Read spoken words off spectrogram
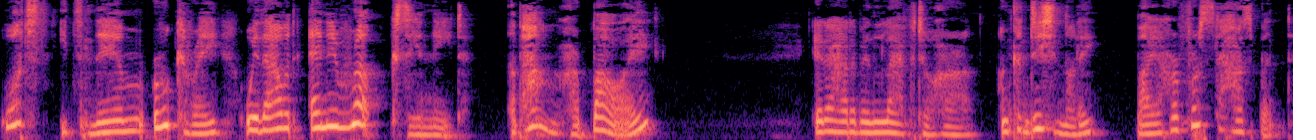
what's its name rookery without any rooks in it, upon her boy. It had been left to her unconditionally by her first husband.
